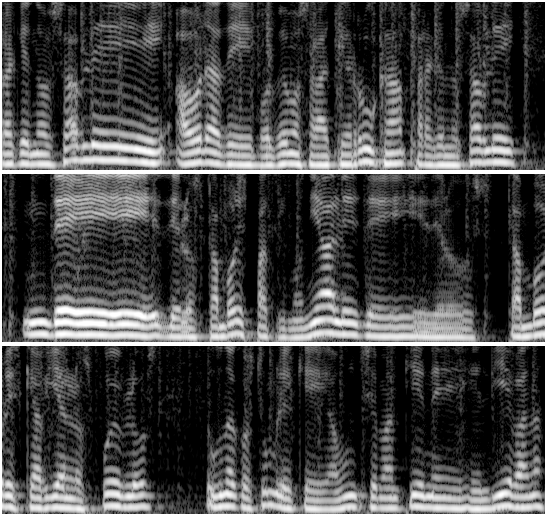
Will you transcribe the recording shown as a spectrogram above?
Para que nos hable ahora de, volvemos a la tierruca, para que nos hable de, de los tambores patrimoniales, de, de los tambores que había en los pueblos, una costumbre que aún se mantiene en Liébana.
